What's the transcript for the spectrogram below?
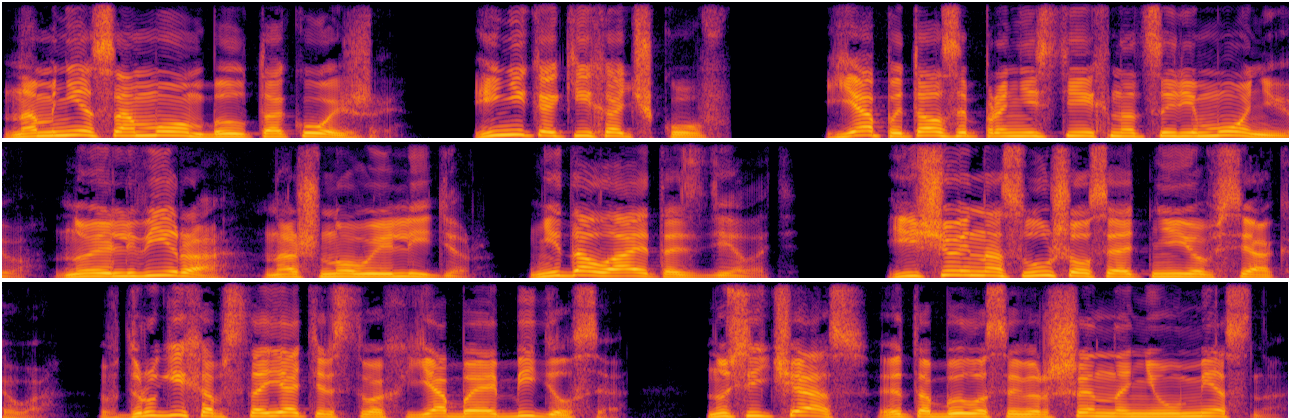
На мне самом был такой же. И никаких очков. Я пытался пронести их на церемонию, но Эльвира, наш новый лидер, не дала это сделать. Еще и наслушался от нее всякого. В других обстоятельствах я бы обиделся, но сейчас это было совершенно неуместно.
